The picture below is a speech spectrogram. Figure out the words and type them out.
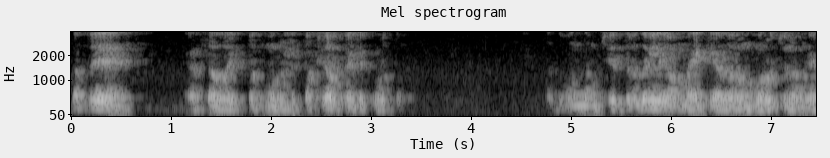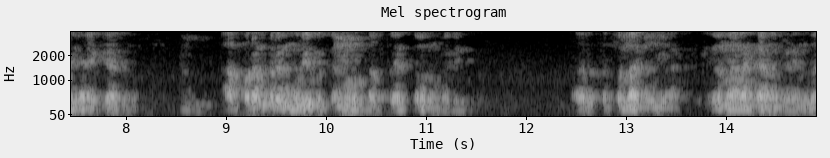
ಮತ್ತು ಎರಡು ಸಾವಿರದ ಇಪ್ಪತ್ತ್ಮೂರರಲ್ಲಿ ಪಕ್ಷ ಅವಕಾಶ ಕೊಡುತ್ತೆ. ಅದು ಒಂದು ನಮ್ಮ ಕ್ಷೇತ್ರದಲ್ಲಿ ಅವ್ರನ್ನ ಆಯ್ಕೆ ಆದರೂ ಮರು ಚುನಾವಣೆಯಲ್ಲಿ ಆಯ್ಕೆ ಆದರು ಆ ಪರಂಪರೆ ಮುರಿಬೇಕನ್ನುವಂಥ ಪ್ರಯತ್ನವನ್ನು ಮಾಡಿದ್ವಿ. ಅದರ ಸಫಲ ಆಗಲಿಲ್ಲ ಇನ್ನು ನಾನಾ ಕಾರಣಗಳಿಂದ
